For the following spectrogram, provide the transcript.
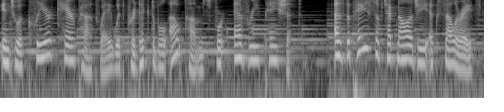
into a clear care pathway with predictable outcomes for every patient. As the pace of technology accelerates,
